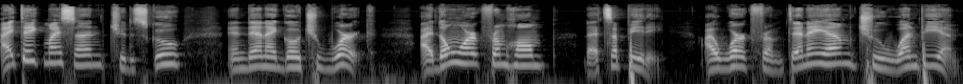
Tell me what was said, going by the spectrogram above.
I take my son to the school and then I go to work. I don't work from home. That's a pity. I work from 10 a.m. to 1 p.m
